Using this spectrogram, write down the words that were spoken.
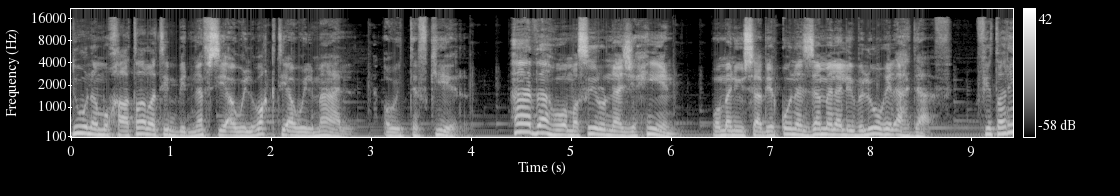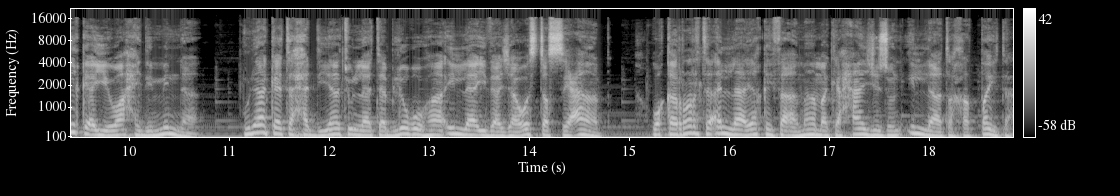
دون مخاطرة بالنفس أو الوقت أو المال أو التفكير. هذا هو مصير الناجحين ومن يسابقون الزمن لبلوغ الأهداف. في طريق أي واحد منا هناك تحديات لا تبلغها إلا إذا جاوزت الصعاب وقررت ألا يقف أمامك حاجز إلا تخطيته.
